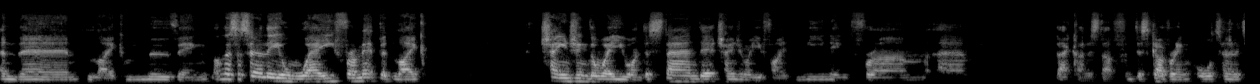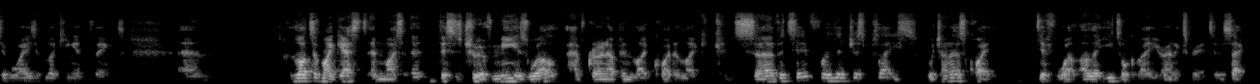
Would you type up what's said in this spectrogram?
and then like moving not necessarily away from it, but like changing the way you understand it, changing where you find meaning from, um, that kind of stuff, discovering alternative ways of looking at things. Um, lots of my guests and my this is true of me as well have grown up in like quite a like conservative religious place which i know is quite diff well i'll let you talk about your own experience in a sec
